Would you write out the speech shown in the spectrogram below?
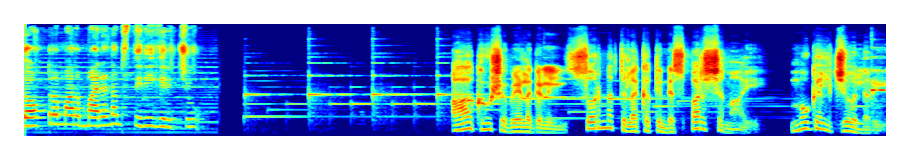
ഡോക്ടർമാർ മരണം സ്ഥിരീകരിച്ചു. ആഘോഷവേളകളിൽ സ്വർണ തിളക്കത്തിന്റെ സ്പർശമായി മുഗൾ ജ്വല്ലറി.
